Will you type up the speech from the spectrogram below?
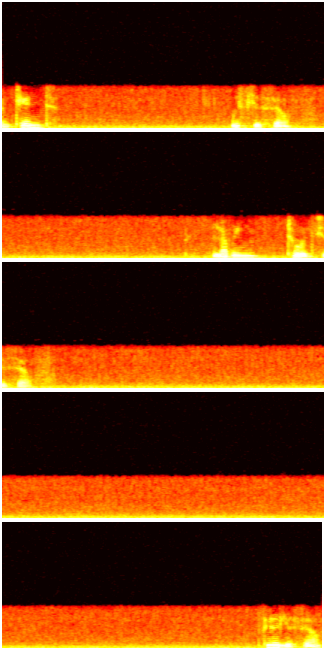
Content with yourself, loving towards yourself. Fill yourself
